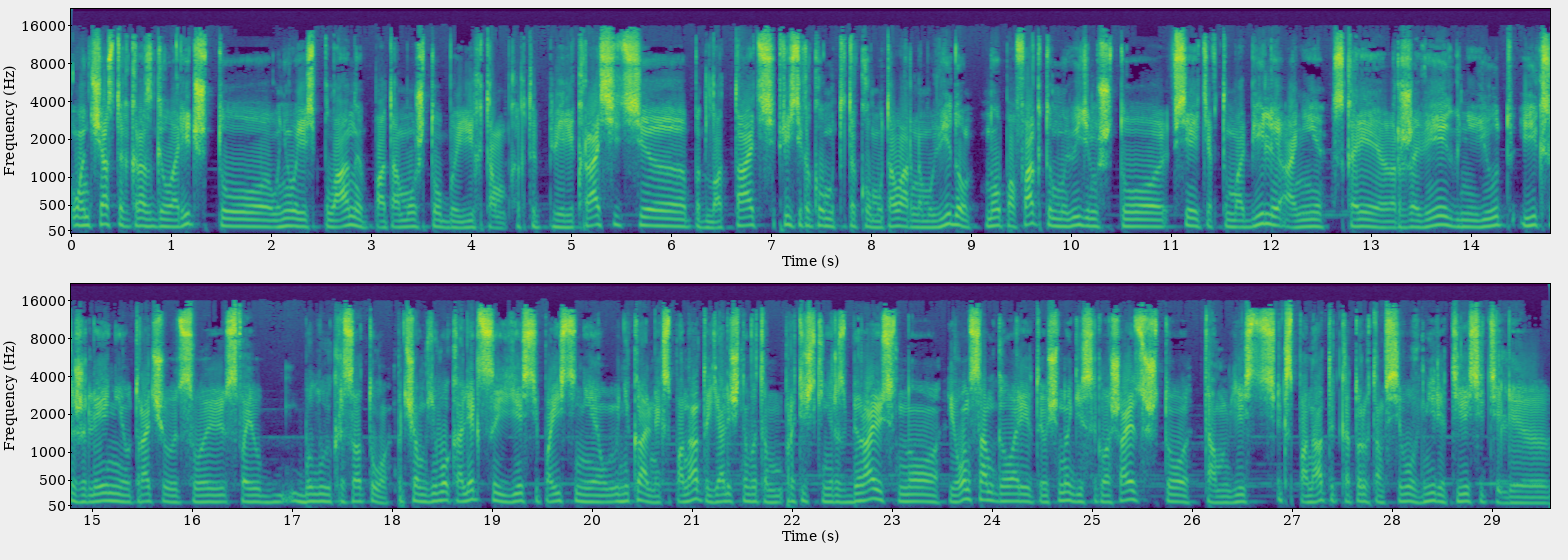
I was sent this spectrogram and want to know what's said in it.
Он часто как раз говорит, что у него есть планы по тому, чтобы их там как-то перекрасить, э, подлатать, привести к какому-то такому товарному виду. Но по факту мы видим, что все эти автомобили, они скорее ржавеют, гниют и, к сожалению, утрачивают свою, свою былую красоту. Причем в его коллекции есть и поистине уникальные экспонаты. Я лично в этом практически не разбираюсь, но и он сам говорит, и очень многие соглашаются, что там есть экспонаты, которых там всего в мире 10 или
